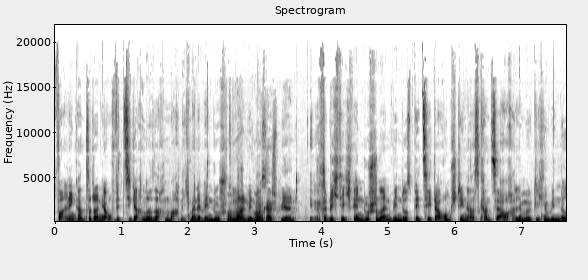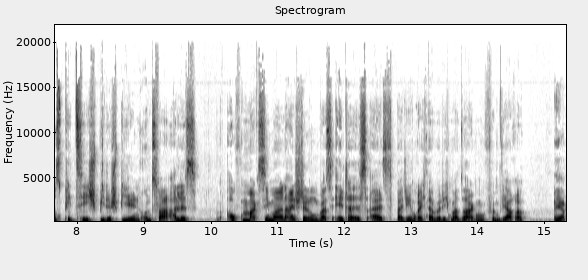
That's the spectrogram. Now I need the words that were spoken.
Vor allen Dingen kannst du dann ja auch witzige andere Sachen machen. Ich meine, wenn du schon ein Command Windows, Conquer spielen. richtig, wenn du schon ein Windows-PC da rumstehen hast, kannst du ja auch alle möglichen Windows-PC-Spiele spielen und zwar alles auf maximalen Einstellungen, was älter ist als bei dem Rechner, würde ich mal sagen, fünf Jahre. Ja.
